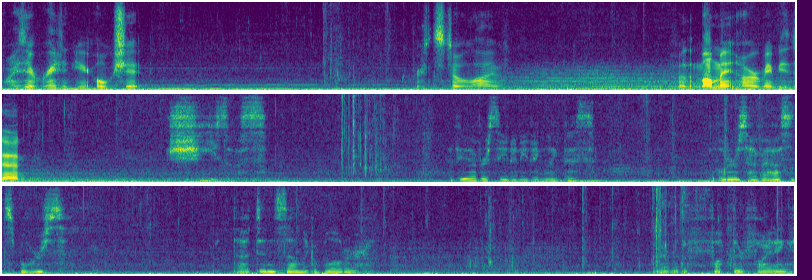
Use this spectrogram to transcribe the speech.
Why is it red in here? Oh shit. Person's still alive. For the moment, or maybe dead. Jesus. Have you ever seen anything like this? Bloaters have acid spores. But that didn't sound like a bloater. Whatever the fuck they're fighting,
